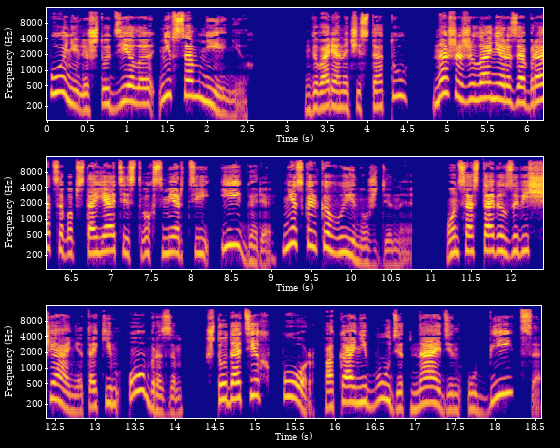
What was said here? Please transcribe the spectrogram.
поняли, что дело не в сомнениях. Говоря на чистоту, наше желание разобраться в обстоятельствах смерти Игоря несколько вынужденное. Он составил завещание таким образом, что до тех пор, пока не будет найден убийца,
